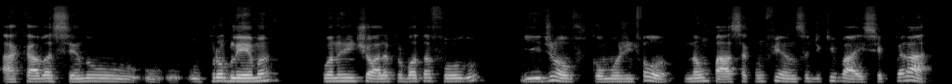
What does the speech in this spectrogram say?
acaba sendo o, o, o problema quando a gente olha para o Botafogo e de novo, como a gente falou, não passa a confiança de que vai se recuperar.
